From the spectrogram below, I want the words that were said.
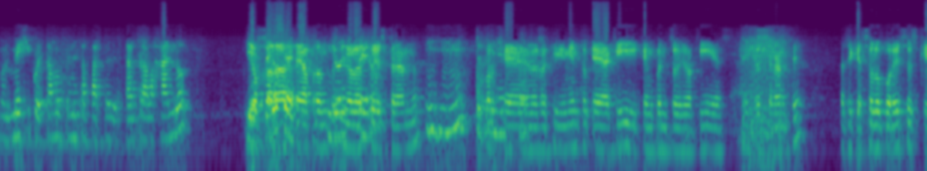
en México estamos en esa parte de estar trabajando. Y Yo ojalá que- sea pronto, yo yo, lo espero. estoy esperando. Porque el recibimiento que hay aquí y que encuentro yo aquí es impresionante. Así que solo por eso es que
